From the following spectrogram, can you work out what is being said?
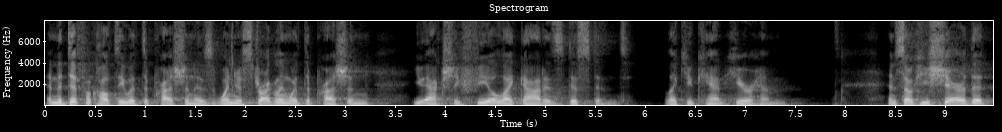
And the difficulty with depression is when you're struggling with depression, you actually feel like God is distant, like you can't hear him. And so he shared that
